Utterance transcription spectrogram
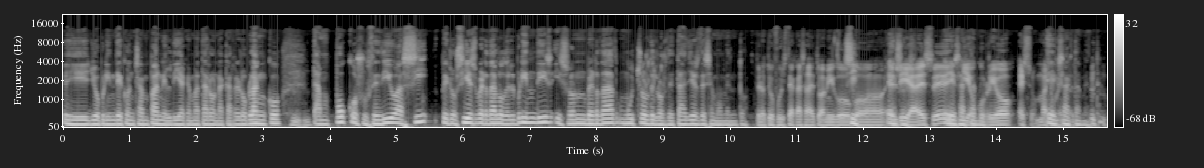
eh, Yo brindé con champán el día que mataron a Carrero Blanco, tampoco sucedió así, pero sí es verdad lo del brindis y son verdad muchos de los detalles de ese momento. Pero tú fuiste a casa de tu amigo Sí, con el día es. ese y ocurrió eso, más o menos. Exactamente.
